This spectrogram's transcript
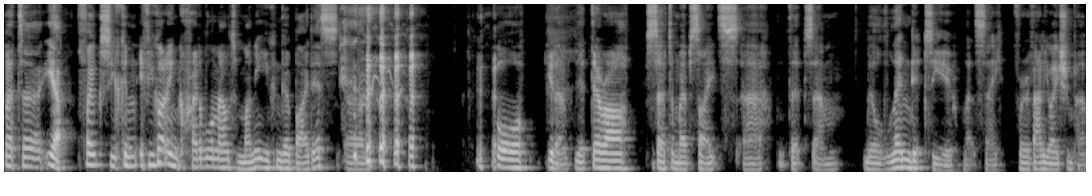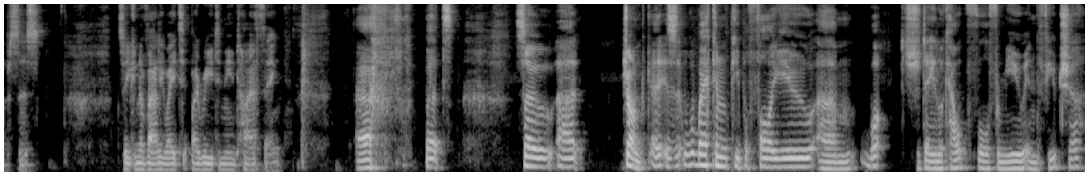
but uh, yeah, folks, you can if you've got an incredible amount of money, you can go buy this. Um, or you know, there are certain websites uh, that um, will lend it to you. Let's say for evaluation purposes, so you can evaluate it by reading the entire thing. Uh, but so, uh, John, is where can people follow you? Um, what should they look out for from you in the future,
